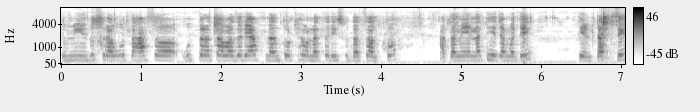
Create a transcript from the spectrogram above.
तुम्ही दुसरा उत असं उत्तर तवा जरी असला आणि तो ठेवला तरी सुद्धा चालतो. आता मी ना त्याच्यामध्ये तेल टाकते.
